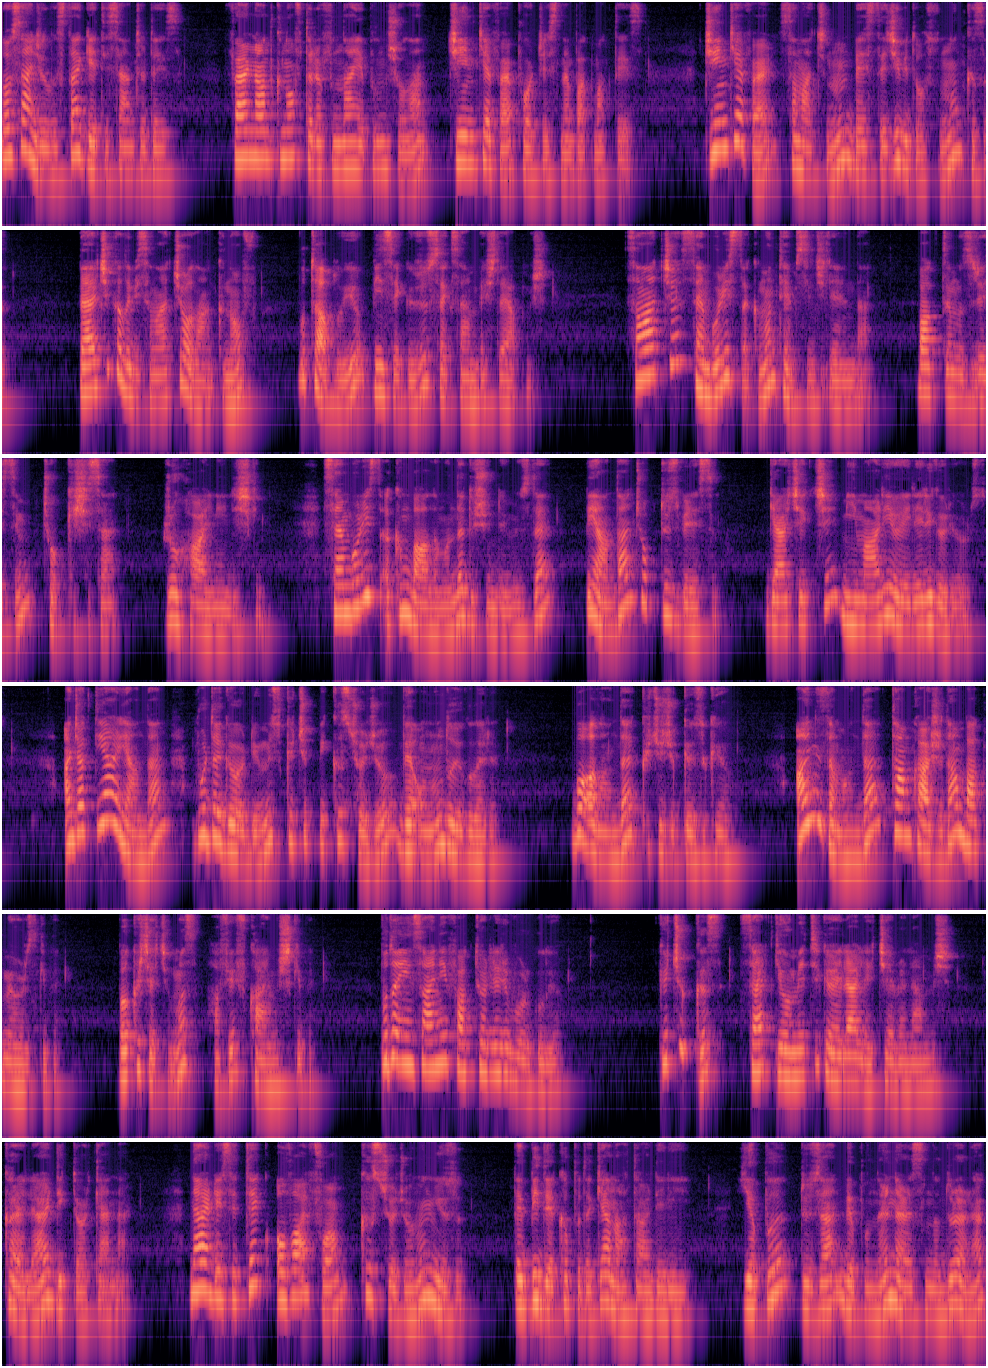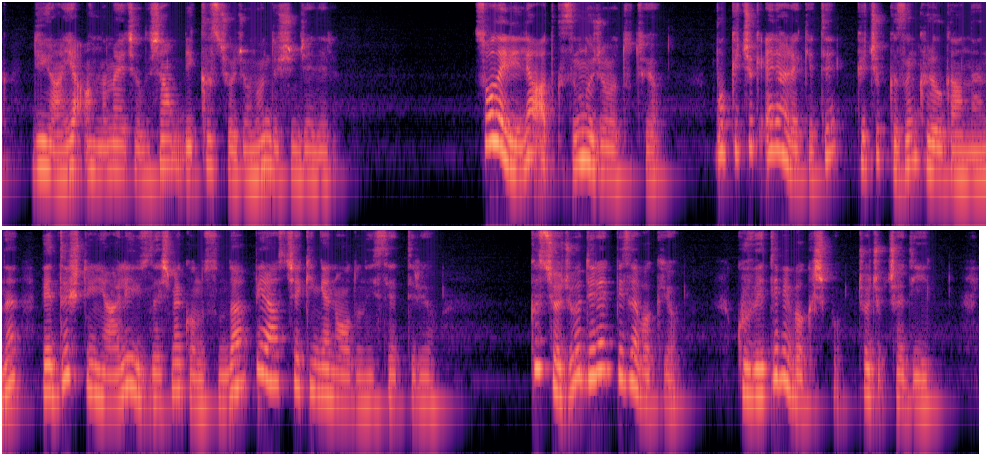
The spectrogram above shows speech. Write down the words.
Los Angeles'ta Getty Center'dayız. Fernand Knopf tarafından yapılmış olan Jean Keffer portresine bakmaktayız. Jean Keffer, sanatçının besteci bir dostunun kızı. Belçikalı bir sanatçı olan Knopf, bu tabloyu 1885'te yapmış. Sanatçı sembolist akımın temsilcilerinden. Baktığımız resim çok kişisel, ruh haline ilişkin. Sembolist akım bağlamında düşündüğümüzde bir yandan çok düz bir resim. Gerçekçi mimari öğeleri görüyoruz. Ancak diğer yandan burada gördüğümüz küçük bir kız çocuğu ve onun duyguları. Bu alanda küçücük gözüküyor. Aynı zamanda tam karşıdan bakmıyoruz gibi. Bakış açımız hafif kaymış gibi. Bu da insani faktörleri vurguluyor. Küçük kız sert geometrik öğelerle çevrelenmiş. Kareler, dikdörtgenler. Neredeyse tek oval form kız çocuğunun yüzü ve bir de kapıdaki anahtar deliği. Yapı, düzen ve bunların arasında durarak dünyayı anlamaya çalışan bir kız çocuğunun düşünceleri. Sol eliyle atkısının ucunu tutuyor. Bu küçük el hareketi küçük kızın kırılganlığını ve dış dünya ile yüzleşme konusunda biraz çekingen olduğunu hissettiriyor. Kız çocuğu direkt bize bakıyor. Kuvvetli bir bakış bu, çocukça değil.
